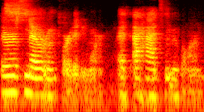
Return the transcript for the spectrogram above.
there was no room for it anymore. I, I had to move on.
